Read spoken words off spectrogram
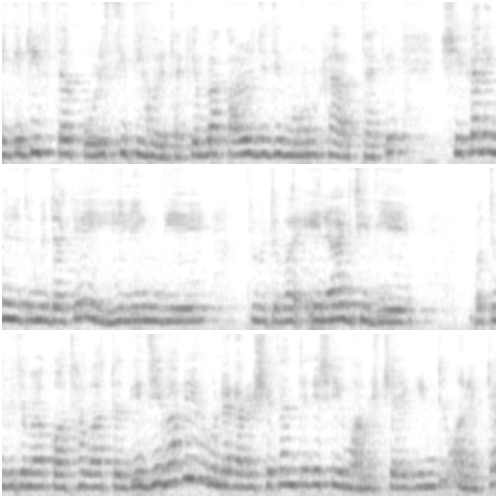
নেগেটিভ তার পরিস্থিতি হয়ে থাকে বা কারও যদি মন খারাপ থাকে, সেখানে কিন্তু তুমি তাকে হিলিং দিয়ে তুমি তোমার এনার্জি দিয়ে বা তুমি তোমার কথাবার্তা দিয়ে যেভাবেই হোক না কেন, সেখান থেকে সেই মানুষটাকে কিন্তু অনেকটা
